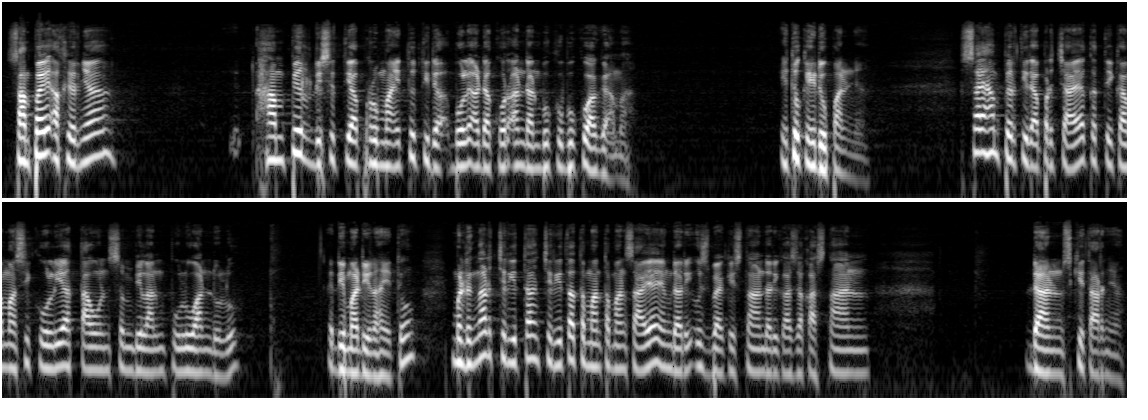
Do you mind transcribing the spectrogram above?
Sampai akhirnya hampir di setiap rumah itu tidak boleh ada Quran dan buku-buku agama. Itu kehidupannya. Saya hampir tidak percaya ketika masih kuliah tahun 90-an dulu di Madinah itu, mendengar cerita-cerita teman-teman saya yang dari Uzbekistan, dari Kazakhstan, dan sekitarnya.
